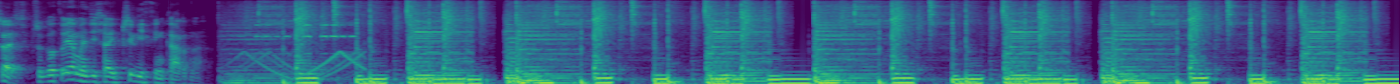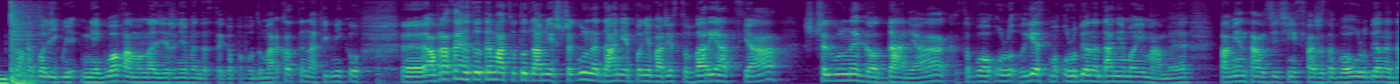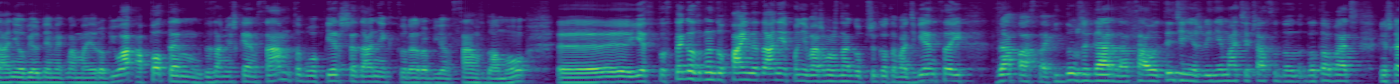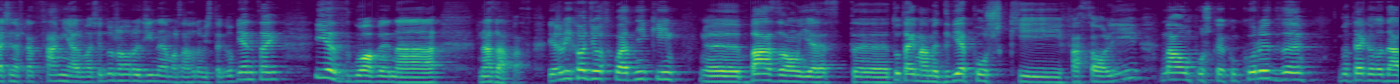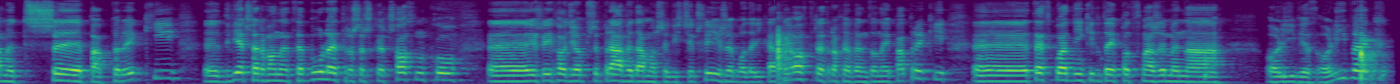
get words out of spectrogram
Cześć, przygotujemy dzisiaj chili sin carne. Trochę boli mnie głowa, mam nadzieję, że nie będę z tego powodu markotny na filmiku. E, A wracając do tematu, to dla mnie szczególne danie, ponieważ jest to wariacja szczególnego dania. To było jest ulubione danie mojej mamy. Pamiętam z dzieciństwa, że to było ulubione danie, uwielbiam jak mama je robiła, a potem, gdy zamieszkałem sam, to było pierwsze danie, które robiłem sam w domu. E, Jest to z tego względu fajne danie, ponieważ można go przygotować więcej. Zapas taki duży gar na cały tydzień, jeżeli nie macie czasu do gotować, mieszkacie na przykład sami albo macie dużą rodzinę, można zrobić tego więcej i jest z głowy na, na zapas. Jeżeli chodzi o składniki, y, bazą jest, y, tutaj mamy dwie puszki fasoli, małą puszkę kukurydzy, do tego dodamy trzy papryki, y, dwie czerwone cebule, troszeczkę czosnku. Jeżeli chodzi o przyprawy, dam oczywiście chili, żeby było delikatnie ostre, trochę wędzonej papryki. Te składniki tutaj podsmażymy na oliwie z oliwek.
